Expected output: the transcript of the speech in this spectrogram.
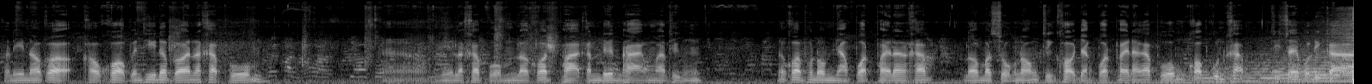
คราวนี้น้องก็เข้าคอกเป็นที่เรียบร้อยนะครับ ผมนี่แหละครับผมเราก็พากันเดินทางมาถึงนครพนมอย่างปลอดภัยแล้วนะครับ เรามาส่งน้องถึงข้อกอย่างปลอดภัยนะครับ ผมขอบคุณครับที่ใช้บริการ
